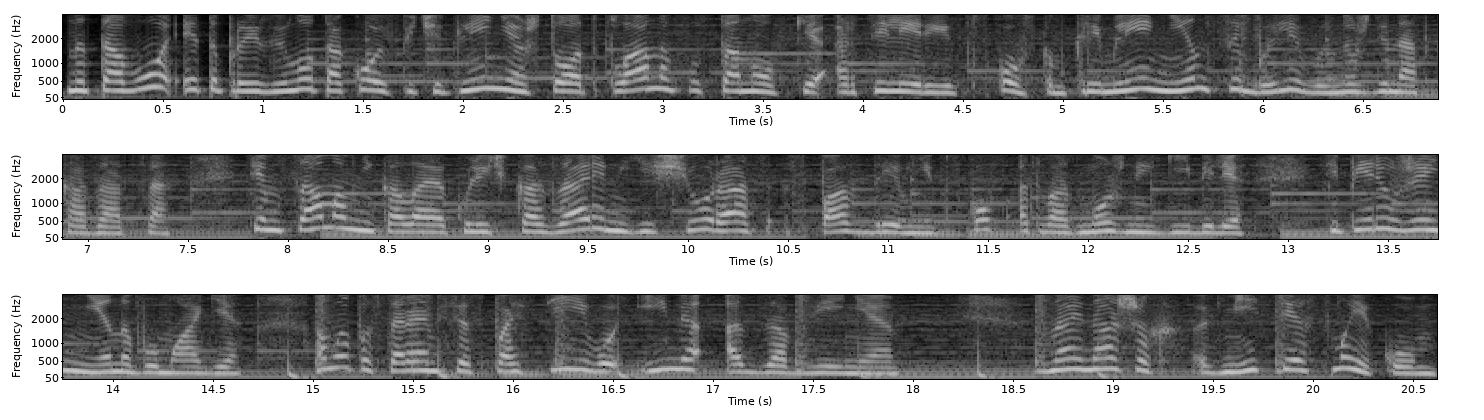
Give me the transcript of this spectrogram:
На того это произвело такое впечатление, что от планов установки артиллерии в Псковском Кремле немцы были вынуждены отказаться. Тем самым Николай Акулич-Казарин еще раз спас древний Псков от возможной гибели. Теперь уже не на бумаге. А мы постараемся постараемся спасти его имя от забвения. Знай наших вместе с «Маяком».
